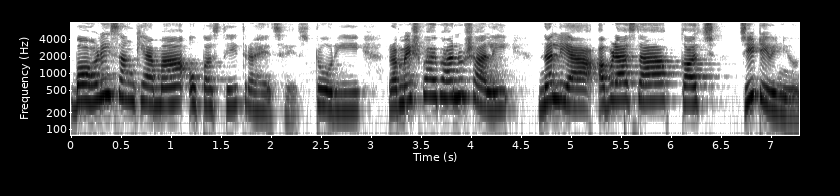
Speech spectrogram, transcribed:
બહોળી સંખ્યામાં ઉપસ્થિત રહે છે. સ્ટોરી રમેશભાઈ ભાનુશાલી, નલિયા અબડાસા, કચ્છ જીટીવી ન્યૂઝ.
